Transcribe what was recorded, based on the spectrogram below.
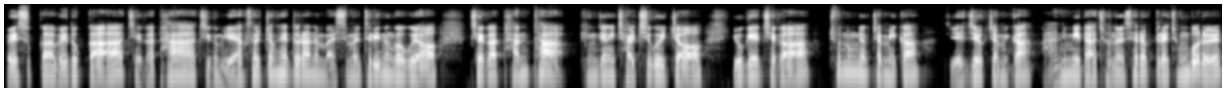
매수가, 매도가 제가 다 지금 예약 설정해두라는 말씀을 드리는 거고요. 제가 단타 굉장히 잘 치고 있죠. 요게 제가 초능력자입니까? 예지력자입니까? 아닙니다. 저는 세력들의 정보를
